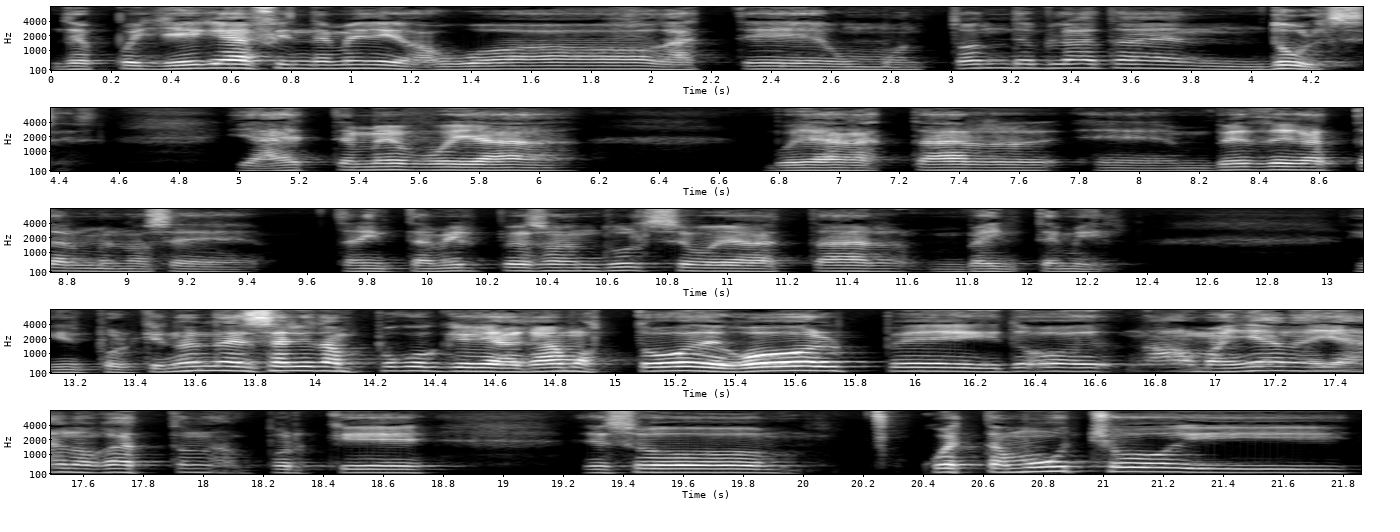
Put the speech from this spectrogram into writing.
después llegues a fin de mes y digas, wow, gasté un montón de plata en dulces. Y a este mes voy a, voy a gastar, en vez de gastarme, no sé, 30 mil pesos en dulces, voy a gastar 20 mil. Y porque no es necesario tampoco que hagamos todo de golpe y todo, no, mañana ya no gasto nada, porque eso cuesta mucho y,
